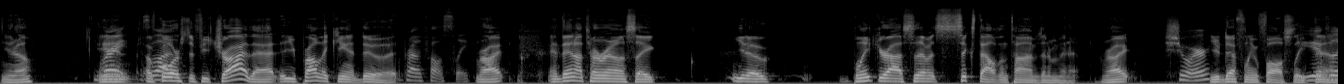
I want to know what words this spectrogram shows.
You know. And Right, that's a of course, if you try that, you probably can't do it Probably fall asleep. right? And then I turn around and say, you know, blink your eyes seven, six thousand times in a minute, right? Sure. You definitely fall asleep You then. uh,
